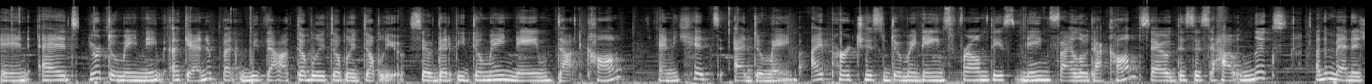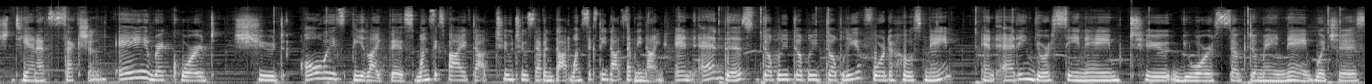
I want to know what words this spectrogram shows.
and add your domain name again, but without www. So that'd be domainname.com and hit add domain. I purchased domain names from this namesilo.com, so this is how it looks on the manage DNS section. A record should always be like this 165.227.160.79 and add this www for the host name and adding your CNAME to your subdomain name, which is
